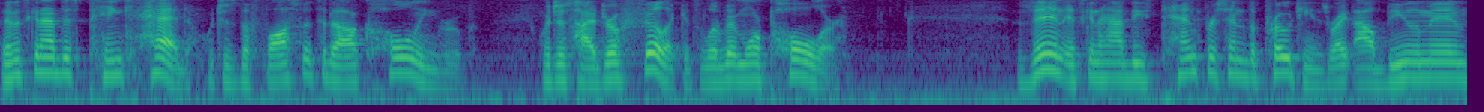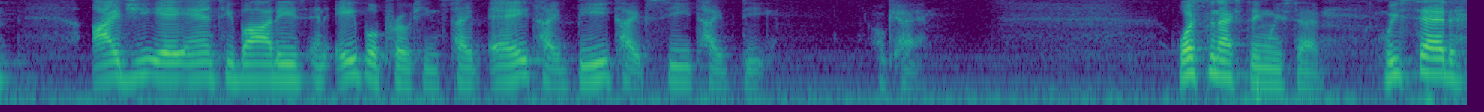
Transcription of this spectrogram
Then it's going to have this pink head, which is the phosphatidylcholine group, which is hydrophilic. It's a little bit more polar. Then it's going to have these 10% of the proteins, right? Albumin, IgA antibodies, and apoproteins, type A, type B, type C, type D. Okay. What's the next thing we said? We said,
